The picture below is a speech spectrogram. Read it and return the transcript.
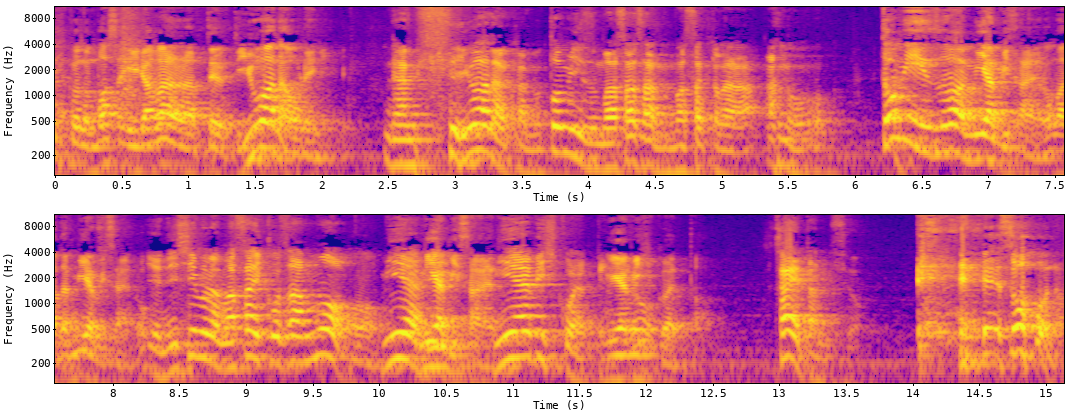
彦の「マサ」ひらがなになったよって言わな俺に。なんで言わなあかんの？富水正さんの正からあの。トミーズは雅さんやろ？まだ雅さんやろ？いや西村雅彦さんもうん。宮城雅さんや宮城彦やってんけ雅ど彦やった。変えたんですよえそうなん？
